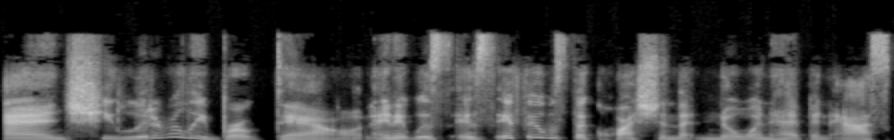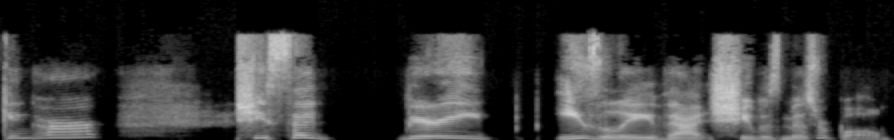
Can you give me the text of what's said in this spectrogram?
And she literally broke down. And it was as if it was the question that no one had been asking her. She said very easily that she was miserable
